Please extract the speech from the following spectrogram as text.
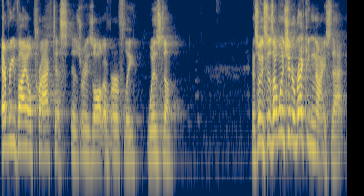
every vile practice is a result of earthly wisdom. And so he says, I want you to recognize that.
